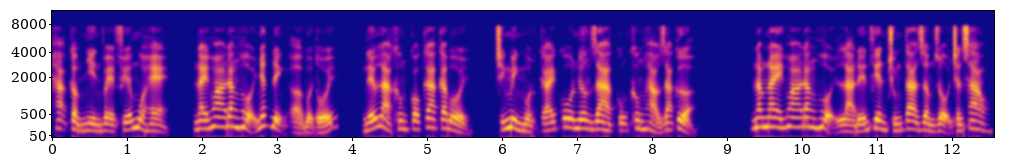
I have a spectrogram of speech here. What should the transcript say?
Hạ cẩm nhìn về phía mùa hè, này hoa đăng hội nhất định ở buổi tối, nếu là không có ca ca bồi, chính mình một cái cô nương ra cũng không hảo ra cửa. Năm nay hoa đăng hội là đến phiên chúng ta rầm rộ chấn sao.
